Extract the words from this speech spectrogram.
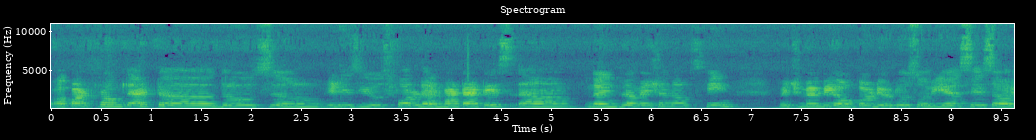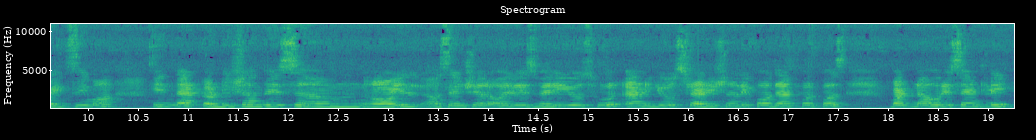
apart from that uh, those uh, it is used for dermatitis uh, the inflammation of skin which may be occurred due to psoriasis or eczema. In that condition this um, oil essential oil is very useful and used traditionally for that purpose. But now recently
